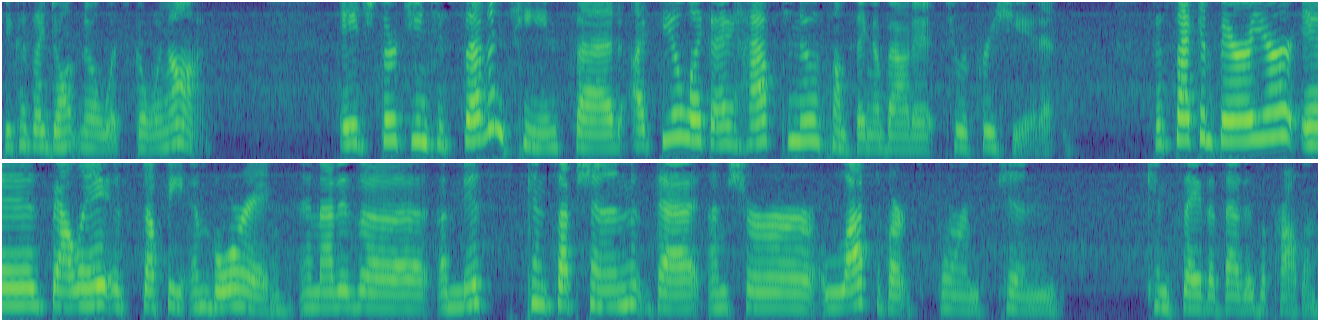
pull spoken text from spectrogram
because I don't know what's going on. Age 13 to 17 said, I feel like I have to know something about it to appreciate it. The second barrier is ballet is stuffy and boring. And that is a, a misconception that I'm sure lots of art forms can can say that that is a problem.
